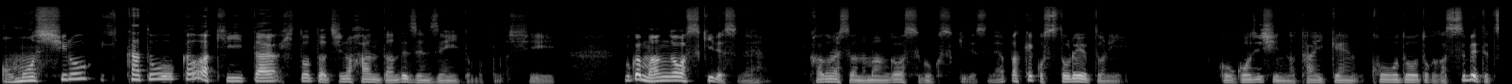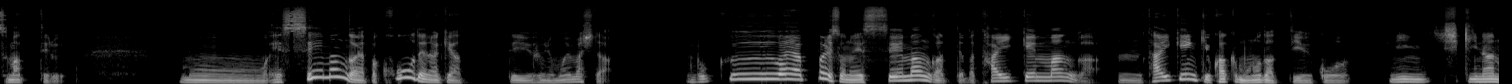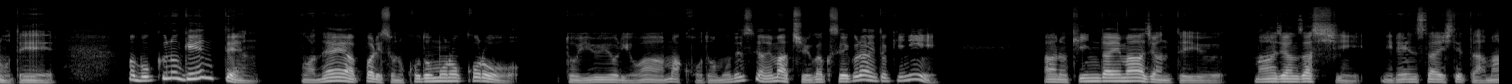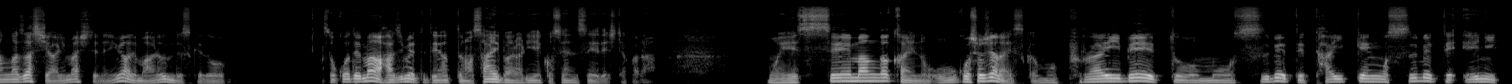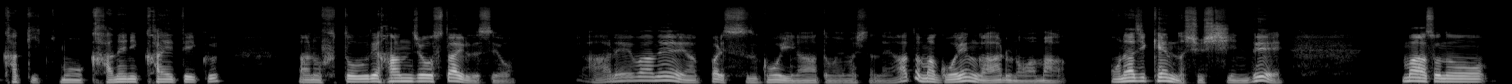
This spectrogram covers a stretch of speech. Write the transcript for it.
面白いかどうかは聞いた人たちの判断で全然いいと思ってますし、僕は漫画は好きですね。門梨さんの漫画はすごく好きですね。やっぱ結構ストレートに、こう、ご自身の体験、行動とかが全て詰まってる。もう、エッセイ漫画はやっぱこうでなきゃっていうふうに思いました。僕はやっぱりそのエッセイ漫画ってやっぱ体験漫画、うん、体験記を書くものだっていう、こう、認識なので、まあ、僕の原点はね、やっぱりその子供の頃というよりは、まあ子供ですよね。まあ中学生ぐらいの時に、あの、近代麻雀っていう麻雀雑誌に連載してた漫画雑誌ありましてね、今でもあるんですけど、そこでまあ初めて出会ったのは西原理恵子先生でしたから、もうエッセイ漫画界の大御所じゃないですか。もうプライベートをもうすべて体験をすべて絵に描き、もう金に変えていく。あの太腕繁盛スタイルですよ。あれはね、やっぱりすごいなと思いましたね。あと、まあ、ご縁があるのは、まあ、同じ県の出身で、まあ、その、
